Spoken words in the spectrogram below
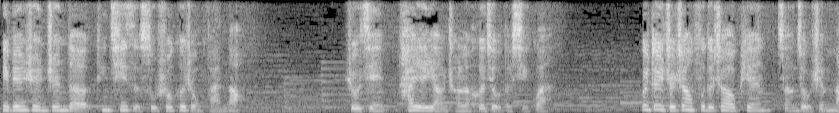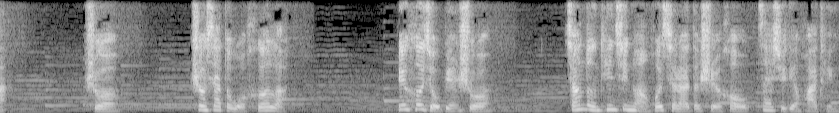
一边认真地听妻子诉说各种烦恼。如今他也养成了喝酒的习惯，会对着丈夫的照片将酒斟满，说：“剩下的我喝了。”边喝酒边说。想等天气暖和起来的时候再去电话亭，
